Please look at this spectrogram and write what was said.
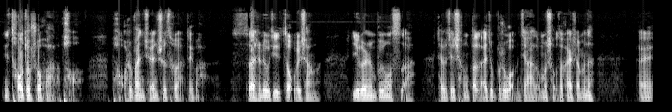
你头都说话了，跑跑是万全之策，对吧？三十六计走为上啊，一个人不用死啊。他说：“这城本来就不是我们家的，我们守它干什么呢？哎，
